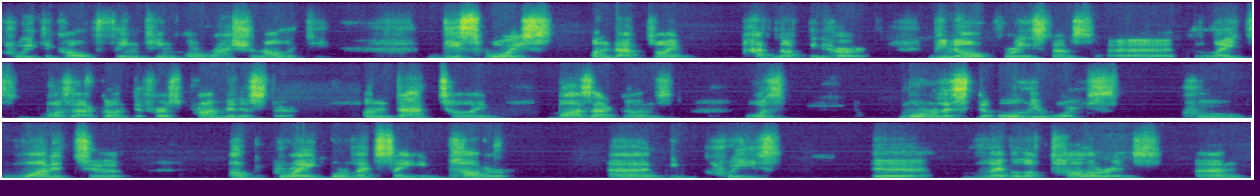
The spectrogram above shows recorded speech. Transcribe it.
critical thinking or rationality. This voice on that time had not been heard. We know, for instance, uh, the late Bazargan, the first prime minister, on that time, Bazargan was more or less the only voice who wanted to upgrade, or let's say, empower and increase the level of tolerance and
